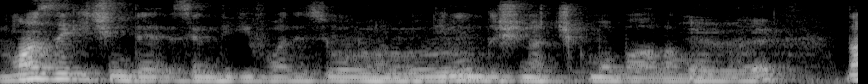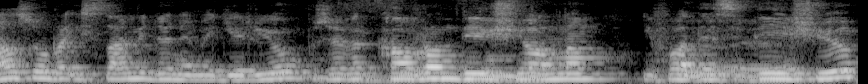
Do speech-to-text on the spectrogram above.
Mazdek için de zendik ifadesi Hı hı. kullanılıyor. Dinin dışına çıkma bağlamında. Evet. Daha sonra İslami döneme geliyor. Bu sefer kavram değişiyor, anlam ifadesi Evet. değişiyor.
